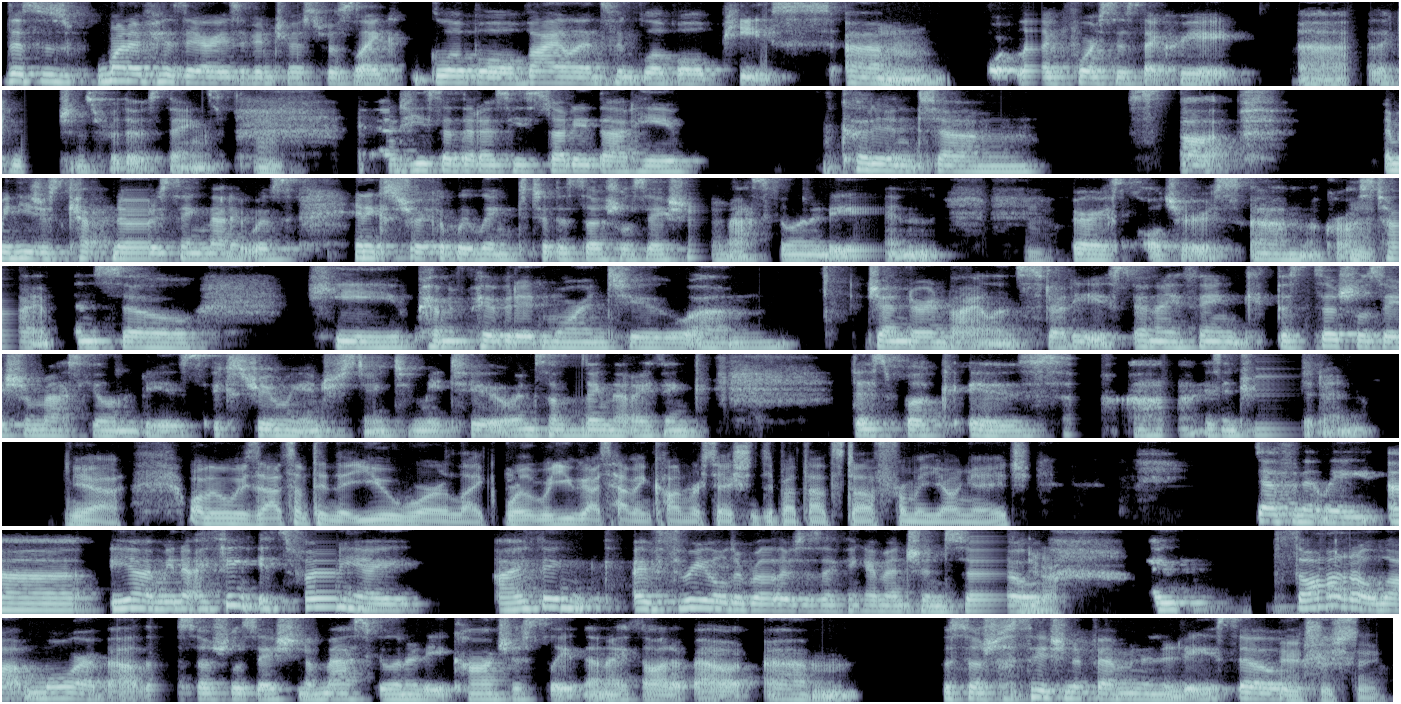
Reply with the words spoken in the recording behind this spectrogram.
This is one of his areas of interest was like global violence and global peace, um, or like forces that create uh, the conditions for those things. Mm. And he said that as he studied that, he couldn't um, stop. I mean, he just kept noticing that it was inextricably linked to the socialization of masculinity in Mm. various cultures um, across time. And so he kind of pivoted more into um, gender and violence studies. And I think the socialization of masculinity is extremely interesting to me too, and something that I think this book is uh, is interested in. Yeah. Well, I mean, was that something that you were like, were, were you guys having conversations about that stuff from a young age? Definitely. Uh, yeah. I mean, I think it's funny. I I think I have three older brothers, as I think I mentioned. So Yeah. I thought a lot more about the socialization of masculinity consciously than I thought about um, the socialization of femininity. So Interesting.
